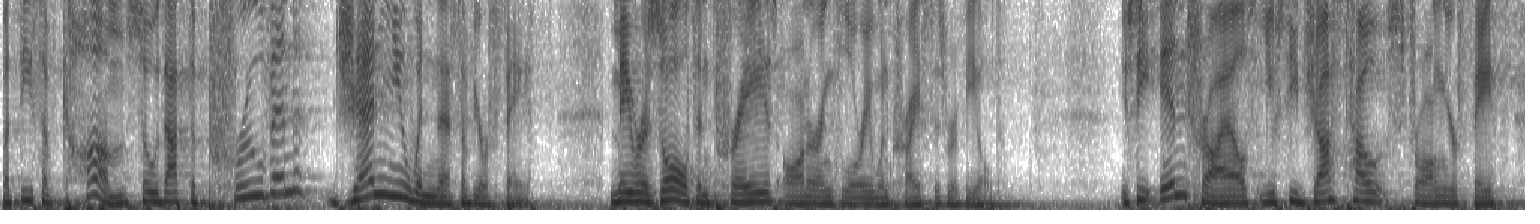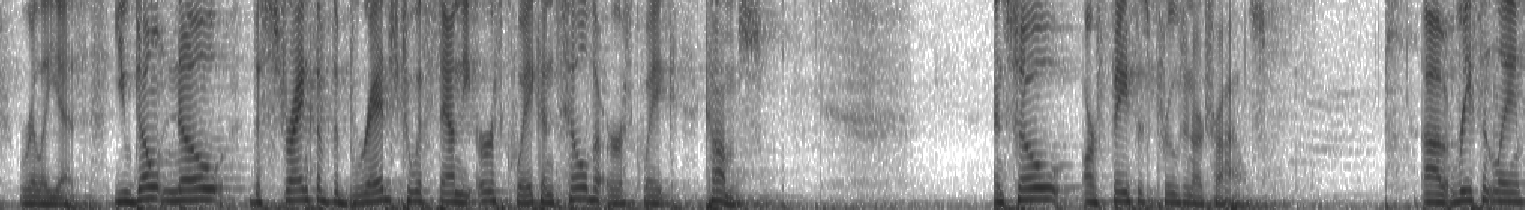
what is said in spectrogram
But these have come so that the proven genuineness of your faith may result in praise, honor, and glory when Christ is revealed. You see, in trials, you see just how strong your faith really is. You don't know the strength of the bridge to withstand the earthquake until the earthquake comes. And so our faith is proved in our trials. Uh, recently,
